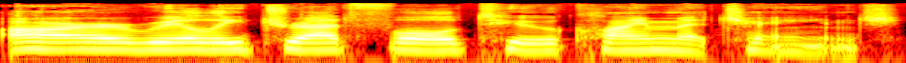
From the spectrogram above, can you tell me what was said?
are really dreadful to climate change.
